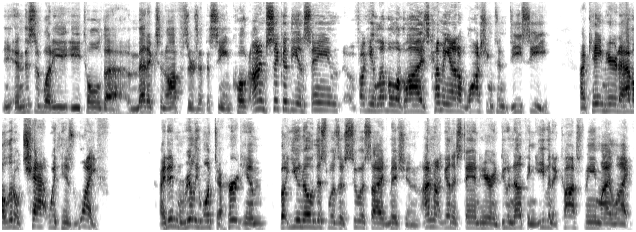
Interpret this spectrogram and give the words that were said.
and this is what he, he told uh, medics and officers at the scene quote i'm sick of the insane fucking level of lies coming out of washington d.c i came here to have a little chat with his wife i didn't really want to hurt him but you know this was a suicide mission. I'm not going to stand here and do nothing even if it cost me my life.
